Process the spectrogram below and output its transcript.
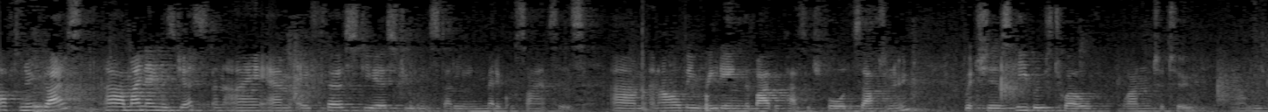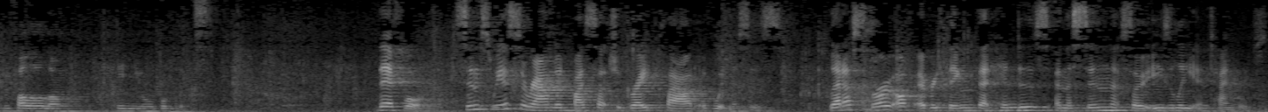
Afternoon, guys. Uh, my name is Jess, and I am a first year student studying medical sciences. Um, and I'll be reading the Bible passage for this afternoon, which is Hebrews 12 1 to 2. Um, you can follow along in your booklets. Therefore, since we are surrounded by such a great cloud of witnesses, let us throw off everything that hinders and the sin that so easily entangles,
